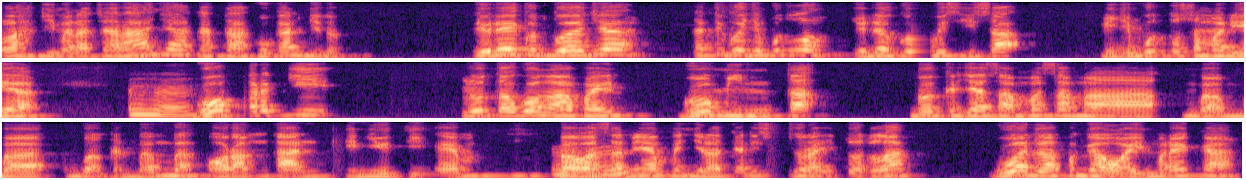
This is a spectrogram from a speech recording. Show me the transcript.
Lah gimana caranya? Kata aku kan gitu. Yaudah ikut gua aja. Nanti gue jemput lo. Yaudah gue bis sisa. Dijemput tuh sama dia. Mhm. Gue pergi. Lu tau gue ngapain? Gue minta. Gue kerjasama sama mbak-mbak. Mbak kan mbak-mbak. Orang kantin UTM. Bahwasannya menjelaskan di surat itu adalah. Gue adalah pegawai mereka.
